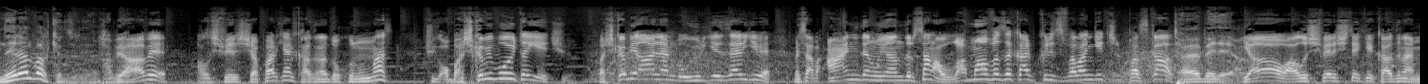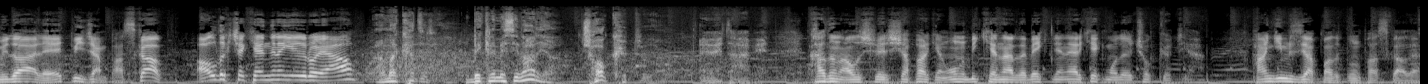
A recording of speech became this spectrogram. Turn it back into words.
Neler var Kadir ya? Tabii abi alışveriş yaparken kadına dokunulmaz. Çünkü o başka bir boyuta geçiyor. Başka bir alemde uyur gezer gibi. Mesela aniden uyandırsan Allah muhafaza kalp krizi falan geçirir Pascal. Tövbe de ya. Ya alışverişteki kadına müdahale etmeyeceğim Pascal. Aldıkça kendine gelir o ya. Ama Kadir ya. Beklemesi var ya. Çok kötü ya. Evet abi. Kadın alışveriş yaparken onu bir kenarda bekleyen erkek modeli çok kötü ya. Hangimiz yapmadık bunu Pascal ya?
